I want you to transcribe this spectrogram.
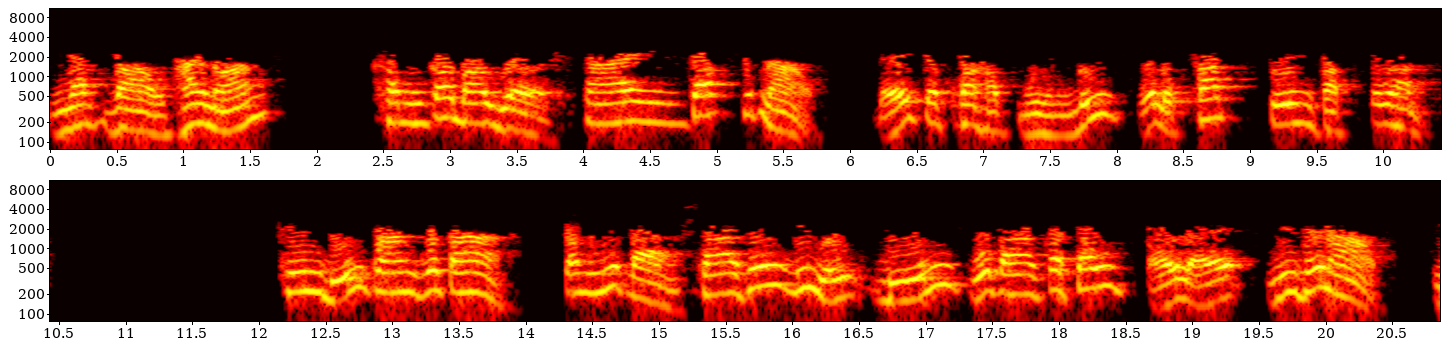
nhập vào thai noãn, không có bao giờ sai sót chút nào để cho khoa học quyền đứng của luật pháp tuyên Phật tu hành. Khi điển quan của ta trong nước bàn xa xứ, ví dụ điển của ta có xấu, tội lệ như thế nào, thì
